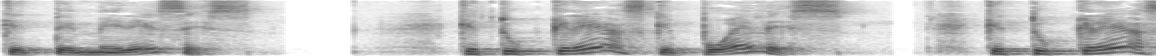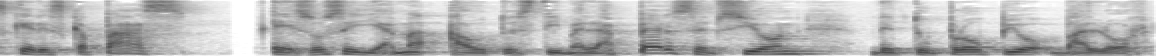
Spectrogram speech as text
que te mereces, que tú creas que puedes, que tú creas que eres capaz. Eso se llama autoestima, la percepción de tu propio valor.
